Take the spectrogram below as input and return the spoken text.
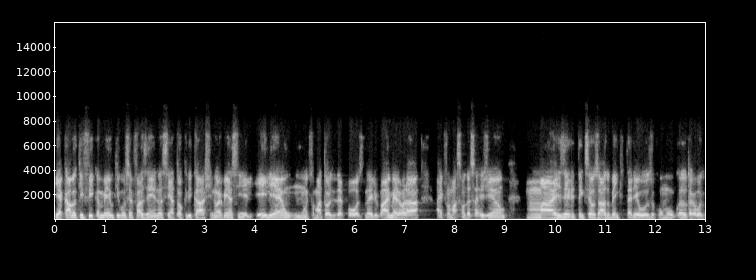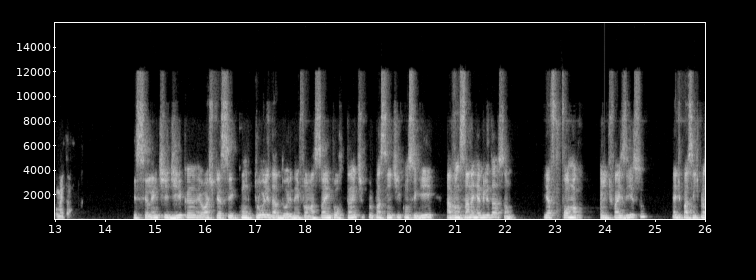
e acaba que fica meio que você fazendo assim a toque de caixa. Não é bem assim. Ele, ele é um, um inflamatório de depósito, né? ele vai melhorar a inflamação dessa região, mas ele tem que ser usado bem criterioso, como o Canuto acabou de comentar. Excelente dica. Eu acho que esse controle da dor e da inflamação é importante para o paciente conseguir avançar na reabilitação. E a forma como a gente faz isso é de paciente para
